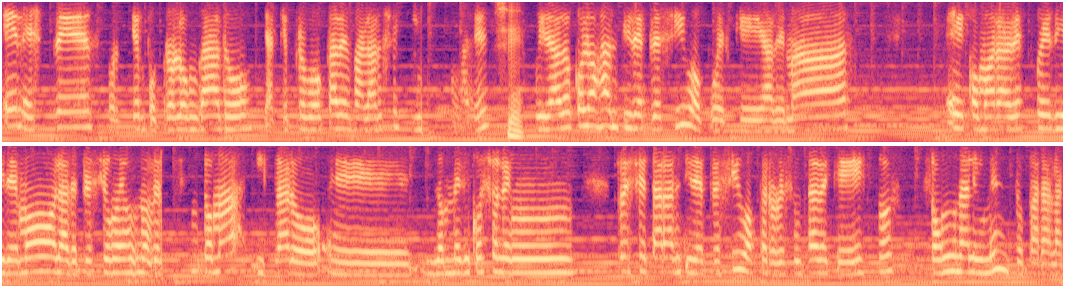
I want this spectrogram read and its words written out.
el estrés por tiempo prolongado, ya que provoca desbalance químico, ¿vale? Sí. Cuidado con los antidepresivos, pues que además, eh, como ahora después diremos, la depresión es uno de los síntomas y claro, eh, los médicos suelen recetar antidepresivos, pero resulta de que estos son un alimento para la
